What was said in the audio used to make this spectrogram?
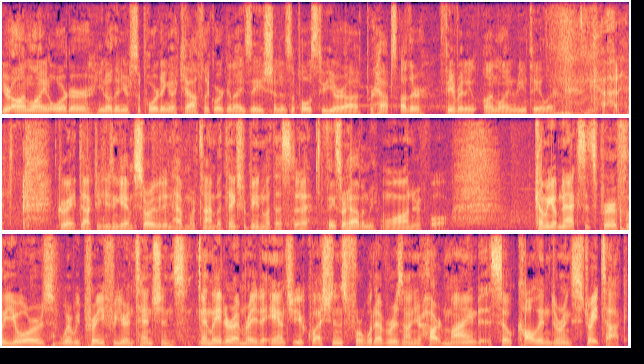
your online order, you know, then you're supporting a Catholic organization as opposed to your uh, perhaps other favorite online retailer. Got it. Great, Dr. Huizenga. I'm sorry we didn't have more time, but thanks for being with us today. Thanks for having me. Wonderful. Coming up next, it's Prayerfully Yours, where we pray for your intentions. And later, I'm ready to answer your questions for whatever is on your heart and mind, so call in during Straight Talk.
